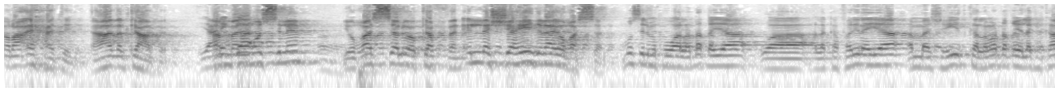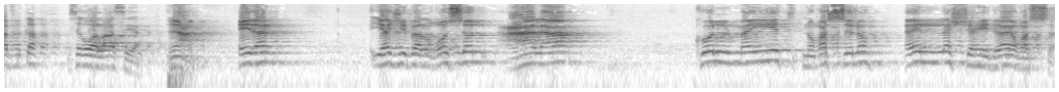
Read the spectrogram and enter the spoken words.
رائحته. هذا الكافر. يعني أما المسلم يغسل ويكفن إلا الشهيد لا يغسل. مسلم هو لا دقيا ولا كفرينيا أما شهيد كلمه دقيا لكن كافرك اسك ولا أسيا. نعم. اذا يجب الغسل على كل ميت نغسله إلا الشهيد لا يغسل.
